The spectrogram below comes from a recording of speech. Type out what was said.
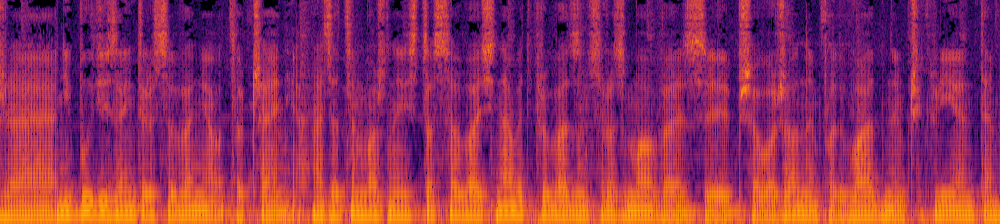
że nie budzi zainteresowania otoczenia, a zatem można je stosować nawet prowadząc rozmowę z przełożonym, podwładnym czy klientem.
